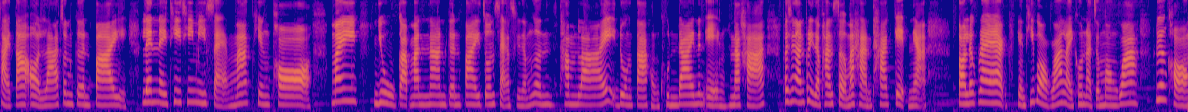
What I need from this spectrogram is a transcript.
สายตาอ่อนล้าจนเกินไป เล่นในที่ที่มีแสงมากเพียงพอ ไม่อยู่กับมันนานเกินไปจนแสงสีน้ำเงินทำร้ายดวงตาของคุณได้นั่นเองนะคะ เพราะฉะนั้นผลิตภัณฑ์เสริมอาหารทาร์เก็ตเนี่ย ตอนแรกๆอย่างที่บอกว่าหลายคนอาจจะมองว่าเรื่องของ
